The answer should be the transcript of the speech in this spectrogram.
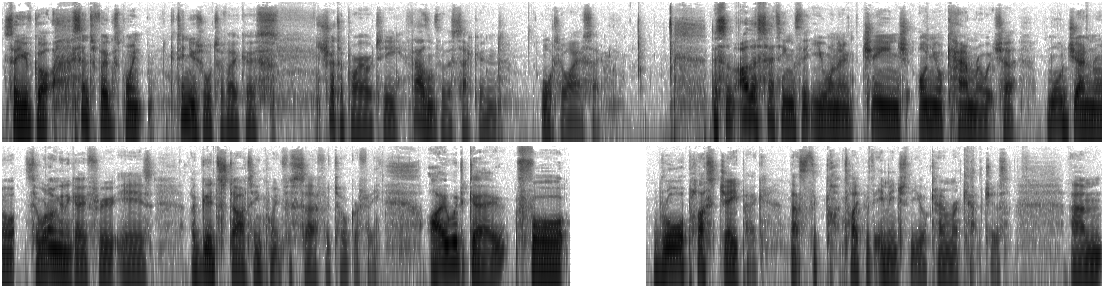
So you've got center focus point, continuous autofocus, shutter priority, thousandth of a second, auto ISO. There's some other settings that you want to change on your camera which are more general. So what I'm going to go through is a good starting point for surf photography. I would go for RAW plus JPEG. That's the type of image that your camera captures. Um,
